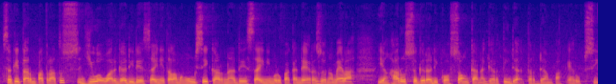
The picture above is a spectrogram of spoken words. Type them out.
Sekitar 400 jiwa warga di desa ini telah mengungsi karena desa ini merupakan daerah zona merah yang harus segera dikosongkan agar tidak terdampak erupsi.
